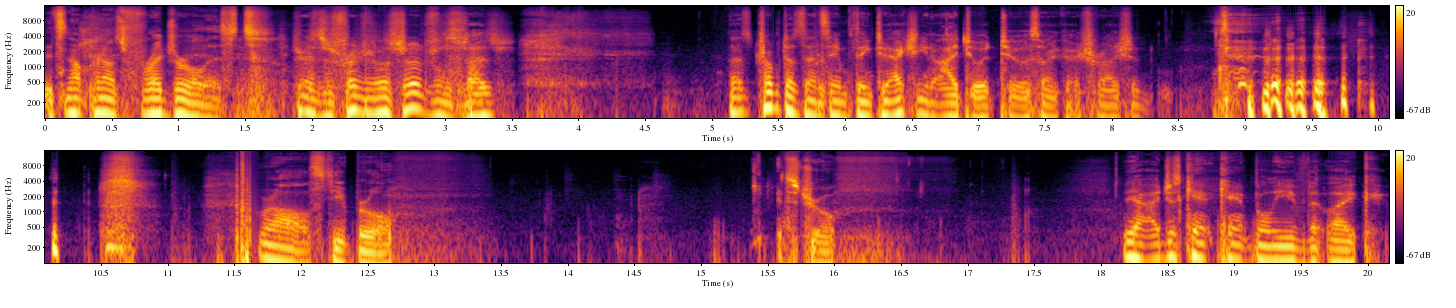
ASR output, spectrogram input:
It's not pronounced fredulist. That's, Trump does that same thing too. Actually, you know, I do it too, so I probably should. We're all Steve Brule. It's true. Yeah, I just can't can't believe that like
